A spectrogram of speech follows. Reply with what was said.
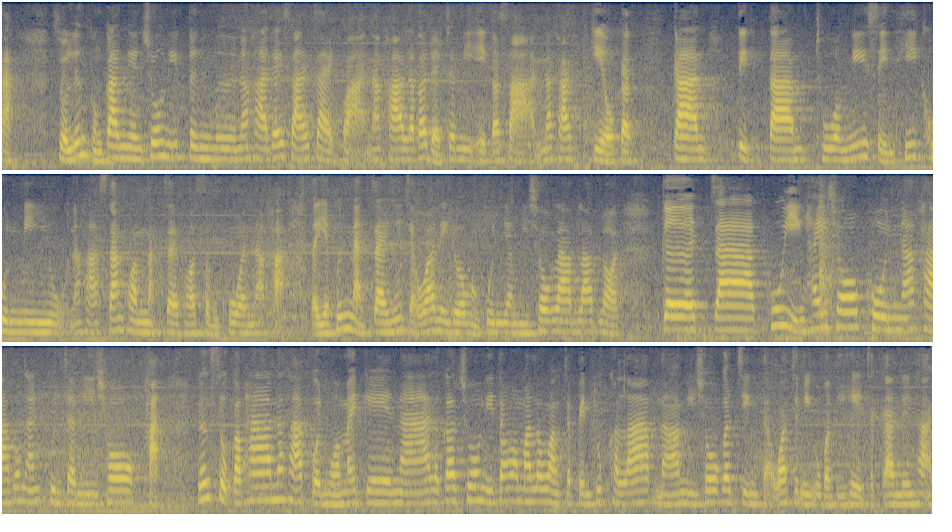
ค่ะ ส่วนเรื่องของการเงินช่วงนี้ตึงมือนะคะ ได้ซ้ายจ่ายขวานะคะ แล้วก็เดี๋ยวจะมีเอกสารนะคะ เกี่ยวกับการติดตามทวงหนี้สินที่คุณมีอยู่นะคะ สร้างความหนักใจพอสมควรนะคะ แต่อย่าเพิ่งหนักใจเนื่องจากว่าในดวงของคุณยังมีโชคลาภลาบลอย เกิดจากผู้หญิงให้โชคคุณนะคะ เพราะงั้นคุณจะมีโชคค่ะ เรื่องสุขภาพนะคะ ปวดหัวไมเกรนนะ แล้วก็ช่วงนี้ต้องระมัดระวังจะเป็นทุกขลาบนะ มีโชคก็จริง แต่ว่าจะมีอุบัติเหตุจากการเดินทาง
